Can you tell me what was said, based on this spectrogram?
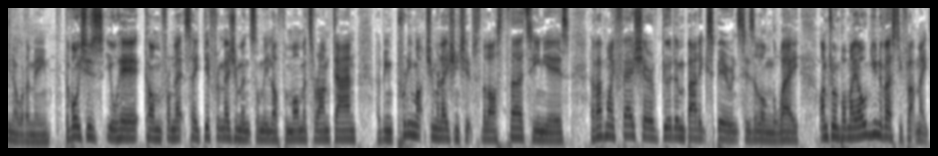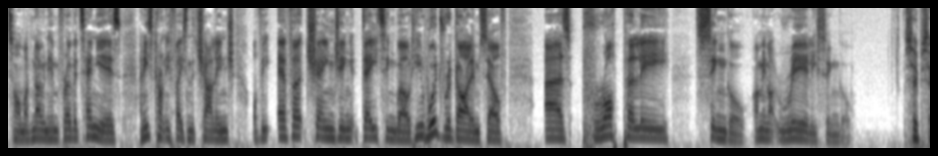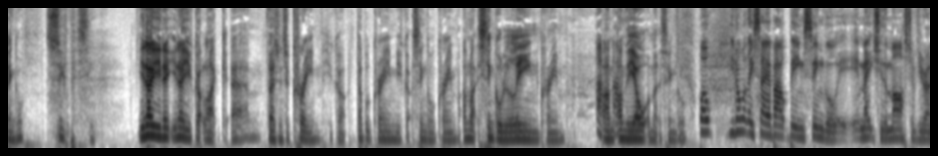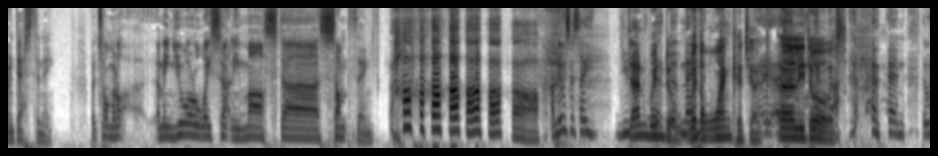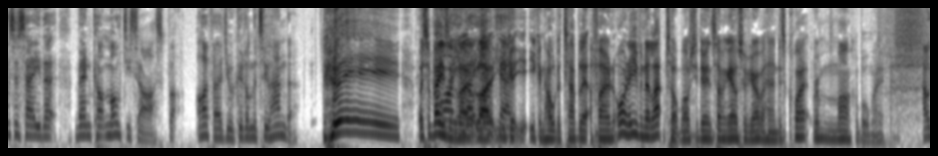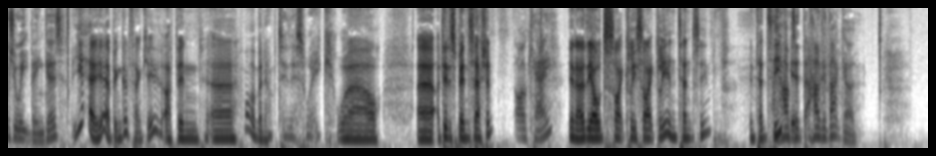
You know what I mean. The voices you'll hear come from, let's say, different measurements on the love thermometer. I'm Dan. I've been pretty much in relationships for the last 13 years. I've had my fair share of good and bad experiences along the way. I'm joined by my old university flatmate, Tom. I've known him for over 10 years, and he's currently facing the challenge of the ever changing dating world. He would regard himself as properly single. I mean, like, really single. Super single. Super single. You know, you know, you know. You've got like um, versions of cream. You've got double cream. You've got single cream. I'm like single lean cream. I'm, I'm the ultimate single. Well, you know what they say about being single? It, it makes you the master of your own destiny. But Tom, we're not, I mean, you are always certainly master something. Ha ha ha ha ha And they also say you, Dan Windle men- with a wanker joke. Early doors. and then they also say that men can't multitask. But I've heard you were good on the two-hander. hey, Well, it's amazing. you, like, mate? You like okay? you can you can hold a tablet, a phone, or even a laptop whilst you're doing something else with your other hand. It's quite remarkable, mate. How's your week been? Good. Yeah, yeah, been good, thank you. I've been uh, what have I been up to this week? Well, uh, I did a spin session. Okay. You know, the old cycly cycly intensive. Intensive. How did that, how did that go?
